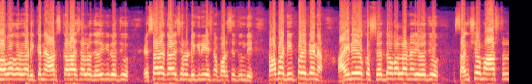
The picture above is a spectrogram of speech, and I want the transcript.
బాబాకర్ గారు ఇక్కడనే ఆర్ట్స్ కళాశాలలో చదివి ఈరోజు ఎస్ఆర్ఆర్ కళాశాలలో డిగ్రీ చేసిన పరిస్థితి ఉంది. కాబట్టి ఇప్పటికైనా ఆయన యొక్క శ్రద్ధ వలన ఈరోజు సంక్షేమ హాస్టల్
